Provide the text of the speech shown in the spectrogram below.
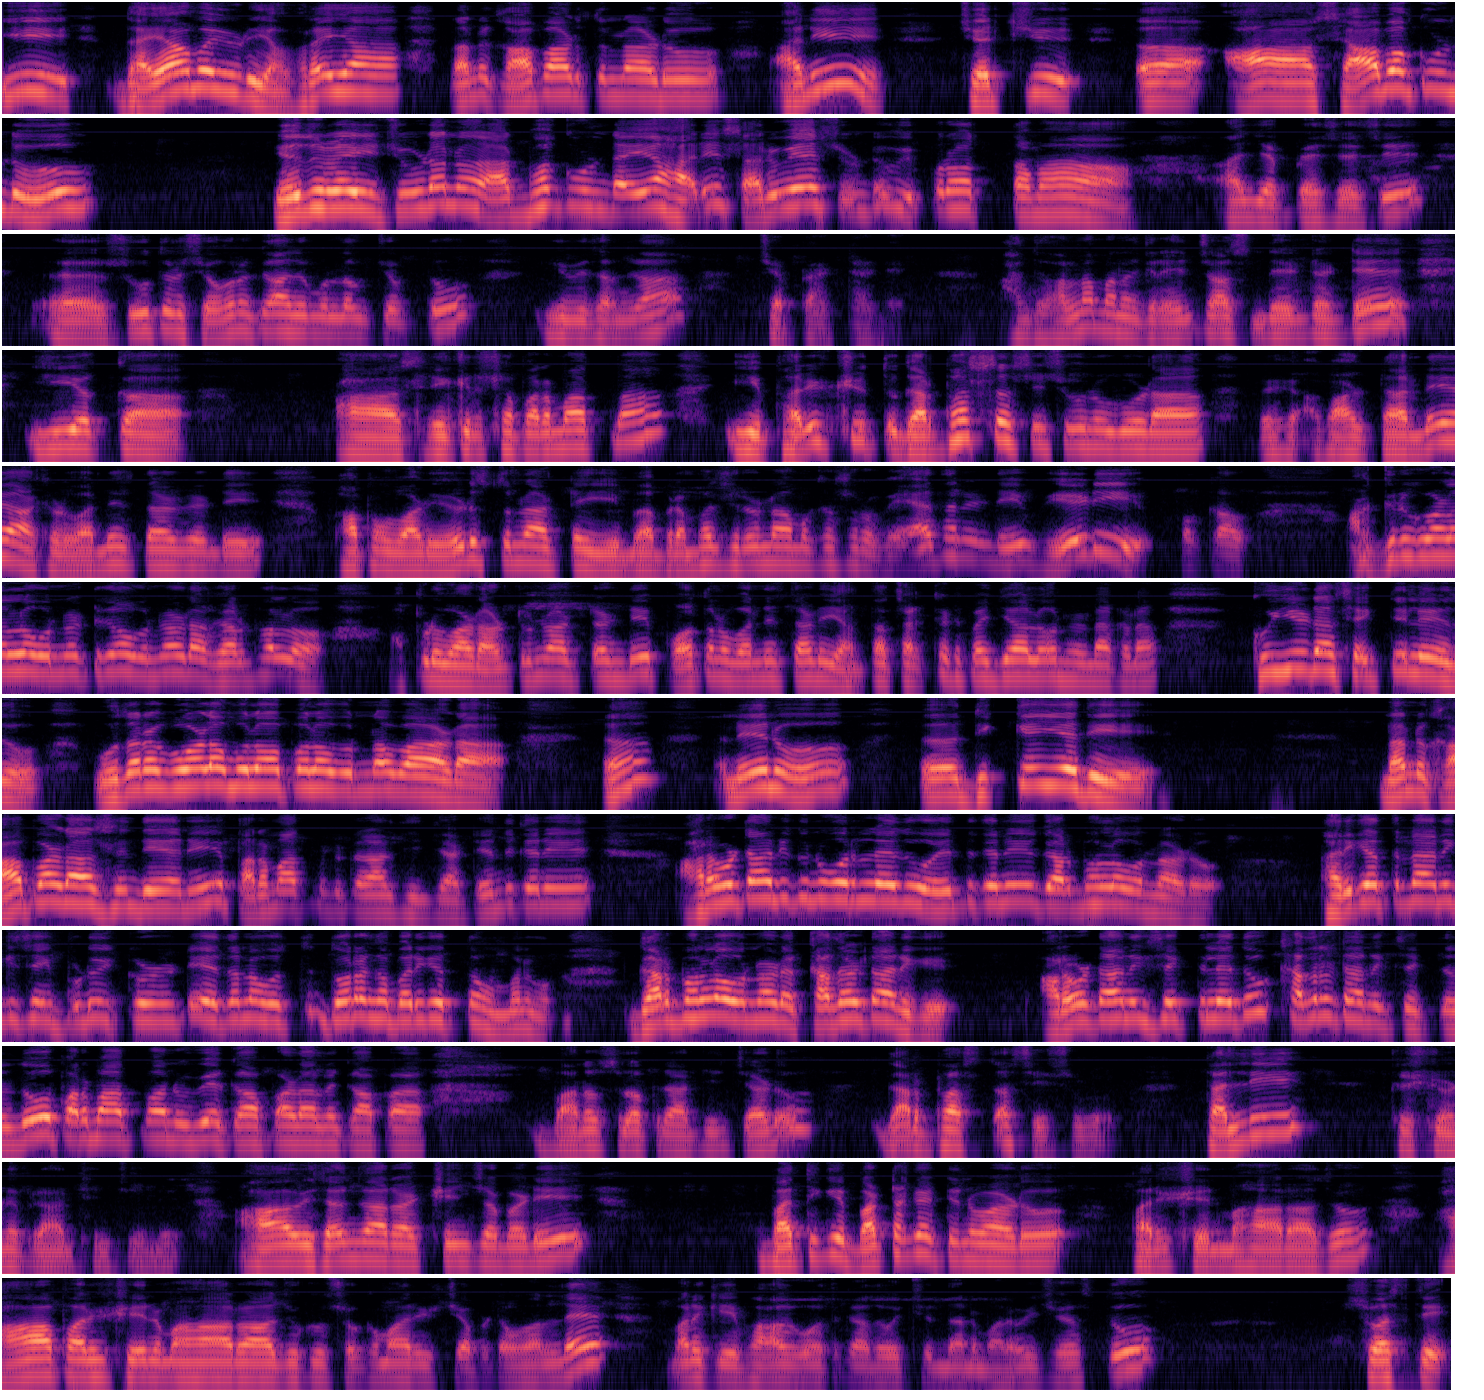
ఈ దయామయుడు ఎవరయ్యా? నన్ను కాపాడుతున్నాడు అని చర్చి ఆ, శావకుండు ఎదురై చూడను అర్భకుండయ్య హరి సర్వేశుండు విప్రోత్తమా అని చెప్పేసేసి ఆ, సూతుడు శివనకాదిములకు చెప్తూ ఈ విధంగా చెప్పాటండి అందువల్ల మనం గ్రహించాల్సింది ఏంటంటే ఈ యొక్క ఆ శ్రీకృష్ణ పరమాత్మ ఈ పరీక్షిత్ గర్భస్థ శిశువును కూడా వాడటాన్నే అక్కడ వర్ణిస్తాడండి పాపం వాడు ఏడుస్తున్నట్టే ఈ బ్రహ్మ శిరునామకసరం వేదనండి. వేడి ఒక అగ్నిగోళంలో ఉన్నట్టుగా ఉన్నాడు ఆ గర్భంలో. అప్పుడు వాడు అంటున్నట్టండి పోతను వర్ణిస్తాడు ఎంత చక్కటి పద్యాలు ఉన్నాడు అక్కడ. కుయ్యడ శక్తి లేదు. ఉదరగోళము లోపల ఉన్నవాడా? నేను ఆ, నన్ను కాపాడాల్సిందే అని పరమాత్మను ప్రార్థించాడు. ఎందుకని? అరవటానికి నోరు లేదు. ఎందుకని? గర్భంలో ఉన్నాడు. పరిగెత్తడానికి ఇప్పుడు ఇక్కడ ఉంటే ఏదైనా వస్తే దూరంగా పరిగెత్తాం మనం గర్భంలో ఉన్నాడు కదలటానికి. అరవటానికి శక్తి లేదు కదలటానికి శక్తి లేదు. ఓ పరమాత్మ నువ్వే కాపాడాలని కాపా మనసులో ప్రార్థించాడు గర్భస్థ శిశువు. తల్లి కృష్ణుడిని ప్రార్థించింది. ఆ విధంగా రక్షించబడి బతికి బట్టకట్టినవాడు పరీక్షణ్ మహారాజు. ఆ మహారాజుకు సుకుమారి చెప్పటం వల్లే మనకి భాగవత కథ వచ్చిందని మనవి చేస్తూ స్వస్తి.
